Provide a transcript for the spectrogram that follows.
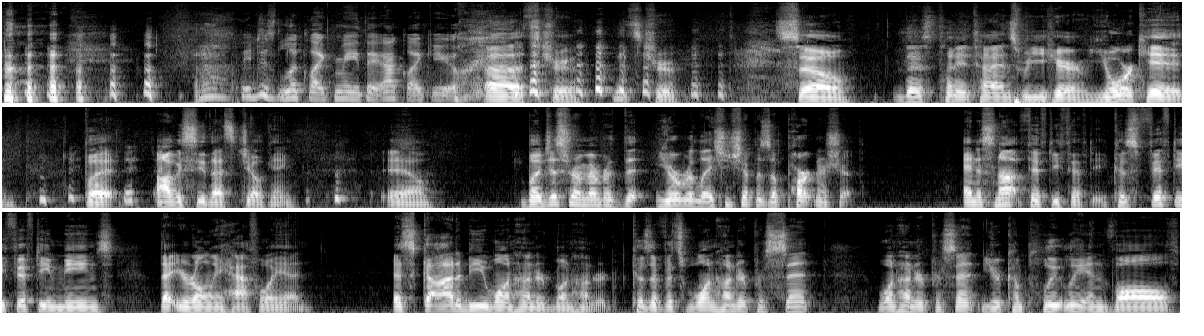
They just look like me. They act like you. Uh, that's true. That's true. So there's plenty of times where you hear your kid, but obviously that's joking. You know. But just remember that your relationship is a partnership. And it's not 50-50 because 50-50 means that you're only halfway in. It's got to be 100-100 because if it's 100%, 100%, you're completely involved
